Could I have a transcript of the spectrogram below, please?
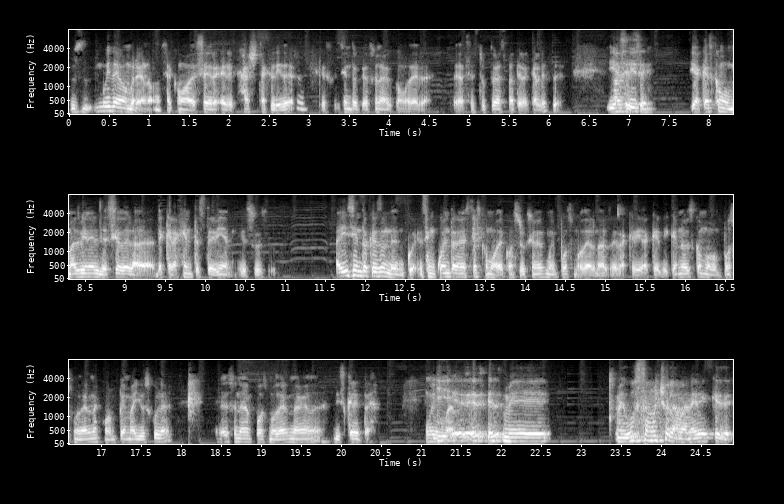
pues, muy de hombre, ¿no? O sea, como de ser el hashtag líder, que siento que es una como de, las estructuras patriarcales. y, ah, así, y acá es como más bien el deseo de, la, de que la gente esté bien. Y eso es, ahí siento que es donde se encuentran estas como de construcciones muy postmodernas de la querida Kelly, que no es como postmoderna con P mayúscula, es una postmoderna discreta. Muy me, me gusta mucho la manera en que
